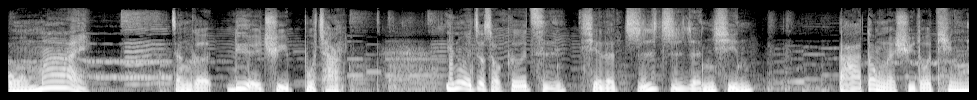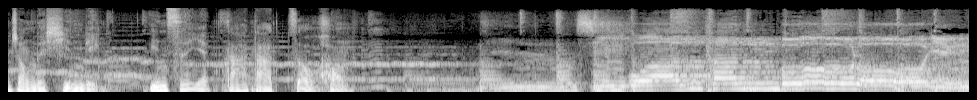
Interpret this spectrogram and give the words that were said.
“Oh my”，整个略去不唱，因为这首歌词写得直指人心，打动了许多听众的心灵。因此也大大走红。人生怨叹无路用，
